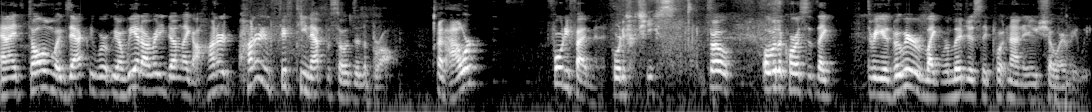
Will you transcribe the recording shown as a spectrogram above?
and I told him exactly where. You know, we had already done like 100, 115 episodes of the Brawl, An hour? forty-five minutes. Forty. Jeez. So over the course of like three years, but we were like religiously putting on a new show every week.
